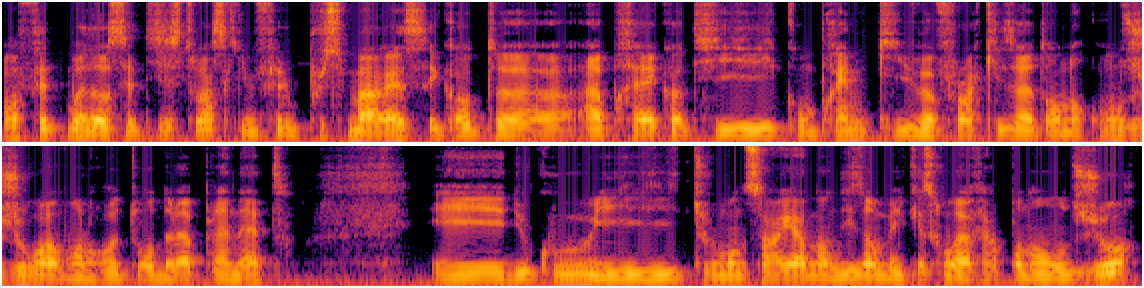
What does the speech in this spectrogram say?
En fait, moi, dans cette histoire, ce qui me fait le plus marrer, c'est quand, euh, après, quand ils comprennent qu'il va falloir qu'ils attendent 11 jours avant le retour de la planète. Et du coup, tout le monde se regarde en disant, mais qu'est-ce qu'on va faire pendant 11 jours?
